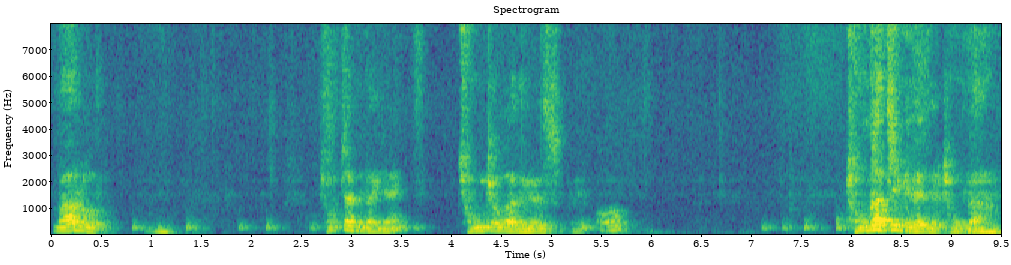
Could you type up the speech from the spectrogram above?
마루 종자입니다 이게 종교가 들을 수도 있고 종가집이 되죠 종가 음.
